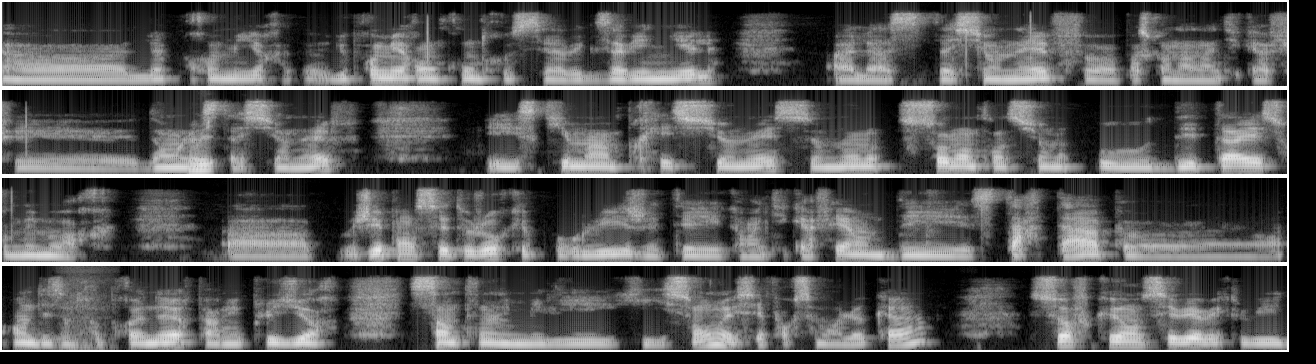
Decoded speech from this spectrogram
Euh, la première, le premier rencontre, c'est avec Xavier Niel à la station F, euh, parce qu'on a un petit café dans la station F. Et ce qui m'a impressionné, c'est son intention au détail et son mémoire. Euh, j'ai pensé toujours que pour lui, j'étais quand petit café un des startups, euh, un des entrepreneurs parmi plusieurs centaines de milliers qui y sont, et c'est forcément le cas. Sauf qu'on s'est vu avec lui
